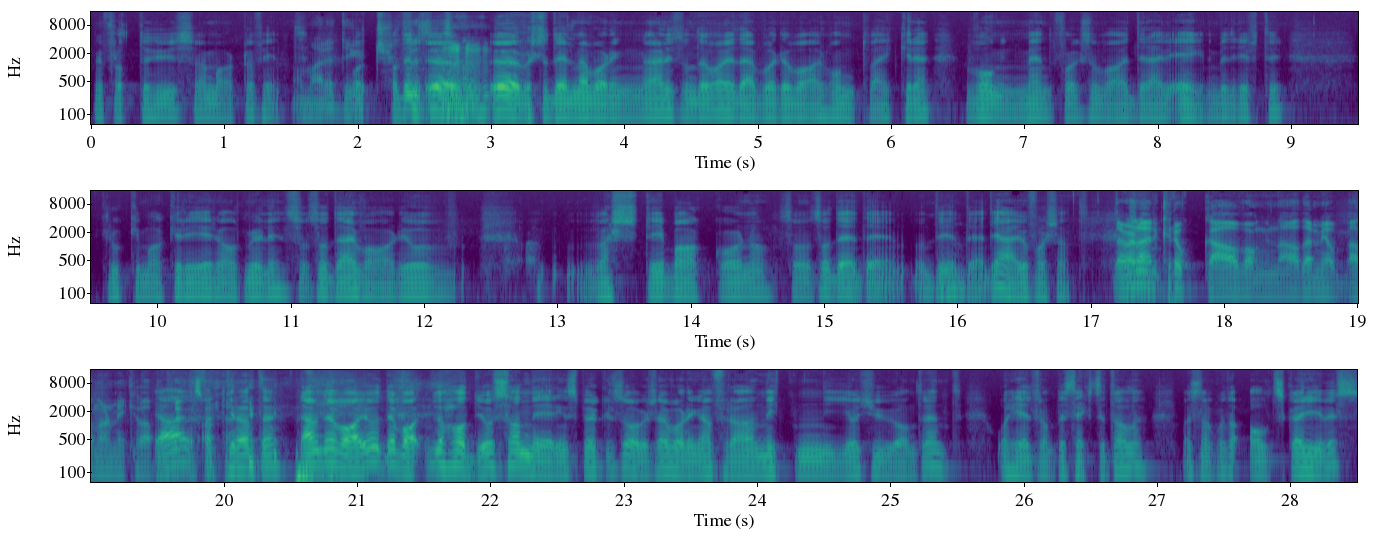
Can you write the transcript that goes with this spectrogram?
med flotte hus og er malt og fint. Og nå er det dyrt. og den øv, øverste delen av Vålerenga liksom, det var jo der hvor det var håndverkere, vognmenn, folk som var, drev egne bedrifter. Krukkemakerier og alt mulig. Så, så der var det jo verksted i bakgården. Og, så så det, det, og det, det, det er jo fortsatt. Det var der krukka og vogna og dem jobba når de ikke var på Ja, akkurat det. Ja, men det var jo, det, var, det hadde jo saneringsspøkelse over seg i Vålerenga fra 1929 omtrent, og helt fram til 60-tallet. Det var snakk om at alt skal rives.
